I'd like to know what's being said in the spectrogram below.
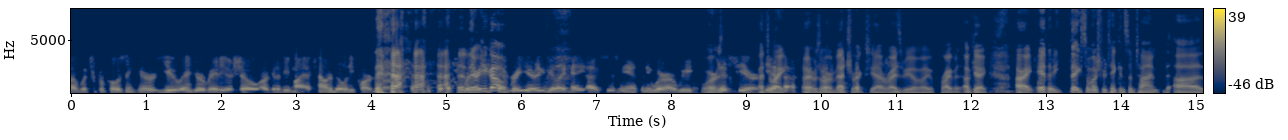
uh, what you're proposing here. You and your radio show are going to be my accountability partner. there you go. Every year, you can be like, "Hey, uh, excuse me, Anthony, where are we Where's, this year?" That's yeah. right. Where's our metrics? Yeah, it reminds me of my private. Okay, all right, Perfect. Anthony. Thanks so much for taking some time. Uh,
